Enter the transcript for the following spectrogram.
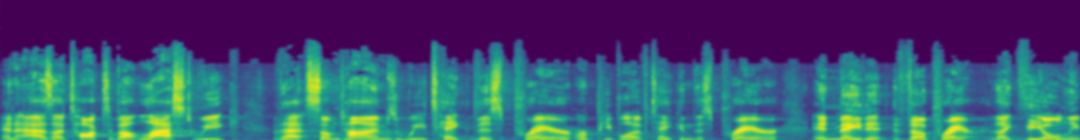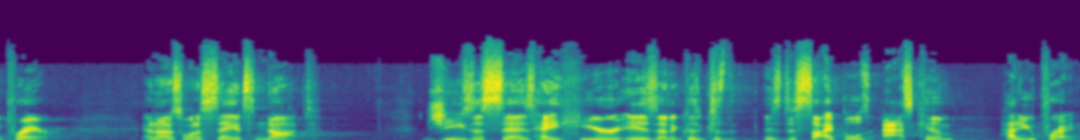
And as I talked about last week, that sometimes we take this prayer, or people have taken this prayer and made it the prayer, like the only prayer. And I just want to say it's not. Jesus says, Hey, here is, because his disciples ask him, How do you pray?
